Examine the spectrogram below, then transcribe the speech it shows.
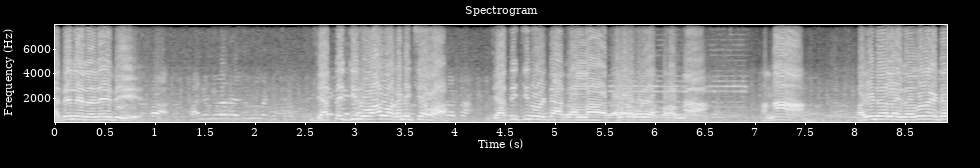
అదే నేను అనేది జత ఇచ్చినవా? ఒకటిచ్చావా జత ఇచ్చిన అంటే అట్లా పిల్లలు కూడా చెప్పరన్నా. అన్నా పన్నెండు వేల ఐదు వందలు అంటే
